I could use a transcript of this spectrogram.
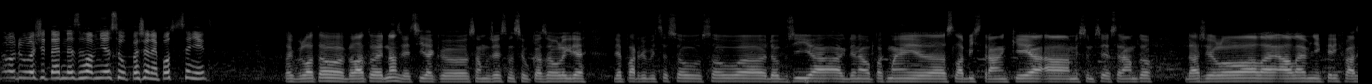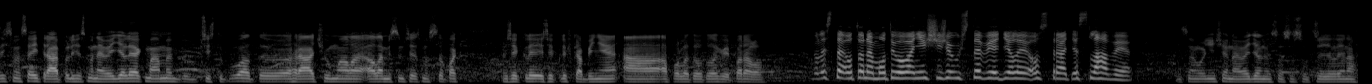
Bylo důležité dnes hlavně soupeře nepodcenit? Tak byla to, byla to jedna z věcí, tak eh, samozřejmě jsme se ukazovali, kde, kde Pardubice jsou, jsou eh, dobří a, a kde naopak mají eh, slabé stránky a, a myslím si, že se nám to dařilo, ale, ale v některých fázích jsme se i trápili, že jsme nevěděli, jak máme přistupovat hráčům, ale, ale myslím si, že jsme si to pak řekli, řekli v kabině a, a podle toho to tak vypadalo. Byli jste o to nemotivovanější, že už jste věděli o ztrátě Slávě? My jsme o ničem nevěděli, my jsme se soustředili na,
